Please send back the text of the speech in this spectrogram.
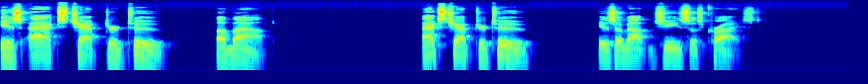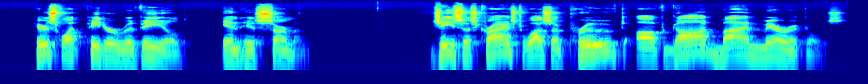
is Acts chapter 2 about? Acts chapter 2 is about Jesus Christ. Here's what Peter revealed in his sermon. Jesus Christ was approved of God by miracles.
